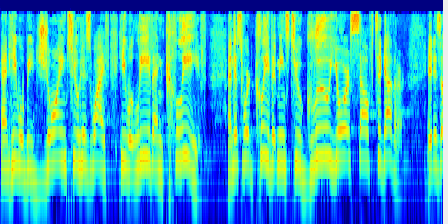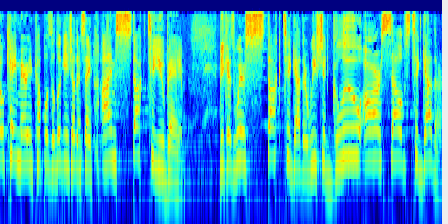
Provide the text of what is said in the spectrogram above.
and he will be joined to his wife. He will leave and cleave. And this word cleave, it means to glue yourself together. It is okay, married couples, to look at each other and say, I'm stuck to you, babe. Because we're stuck together. We should glue ourselves together.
